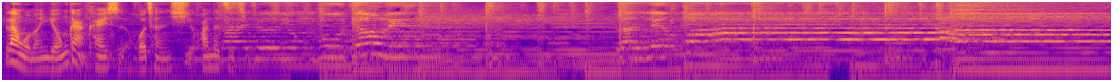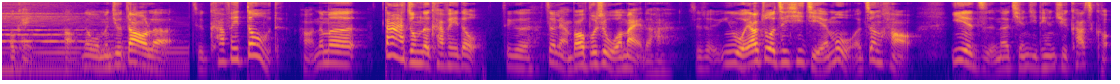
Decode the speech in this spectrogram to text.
让我们勇敢开始，活成喜欢的自己。OK，好，那我们就到了这咖啡豆的。好，那么大宗的咖啡豆，这个这两包不是我买的哈，就是因为我要做这期节目，正好叶子呢前几天去 Costco，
